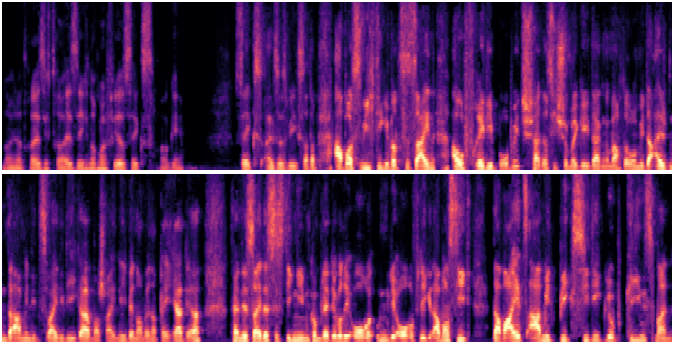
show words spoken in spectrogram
39, 30, nochmal vier, sechs. Okay. Sechs, also wie ich gesagt habe. Aber das Wichtige wird zu sein, auch Freddy Bobic hat er sich schon mal Gedanken gemacht, ob er mit der alten Dame in die zweite Liga, wahrscheinlich, wenn er, wenn er Pech hat, ja. Kann es sein, dass das Ding ihm komplett über die Ohren, um die Ohren fliegt. Aber man sieht, da war jetzt auch mit Big City Club, Klinsmann,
